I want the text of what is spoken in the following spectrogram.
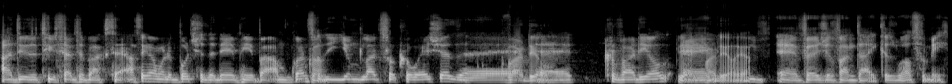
I'll do the two centre backs there. I think I'm going to butcher the name here, but I'm going for on. the young lad for Croatia, the Yeah, and Gvardiol, uh, Virgil van Dijk as well for me.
